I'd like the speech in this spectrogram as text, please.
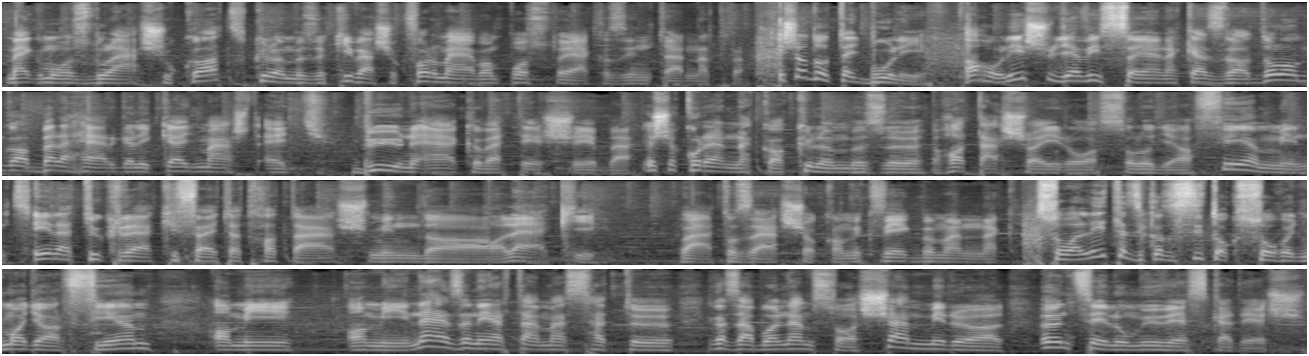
megmozdulásukat különböző kívások formájában posztolják az internetre. És adott egy buli, ahol is ugye visszajelnek ezzel a dologgal, belehergelik egymást egy bűn elkövetésébe. És akkor ennek a különböző hatásairól szól ugye a film, mint életükre kifejtett hatás, mind a lelki változások, amik végbe mennek. Szóval létezik az a szitok szó, hogy magyar film, ami, ami nehezen értelmezhető, igazából nem szól semmiről, öncélú művészkedés.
